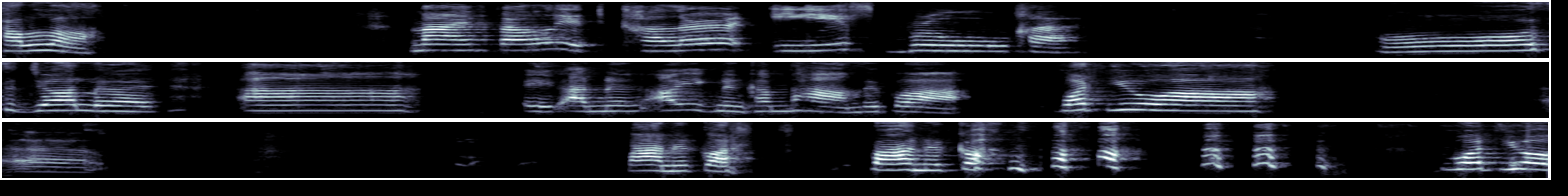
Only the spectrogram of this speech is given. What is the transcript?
color My favorite color is blue ค่ะ โอ้ สุดยอดเลย อ่า อีกอันหนึ่งเอาอีกหนึ่งคำถามดีกว่า what your เอ่อป้านึกก่อน ป้านึกก่อน what your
